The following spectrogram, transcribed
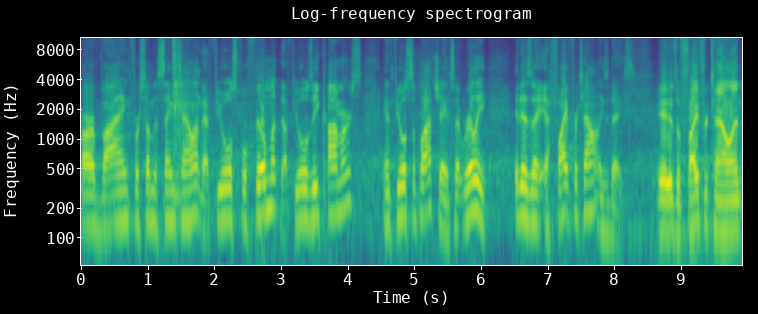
are vying for some of the same talent that fuels fulfillment, that fuels e-commerce, and fuels supply chain. So it really, it is a, a fight for talent these days. It is a fight for talent,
